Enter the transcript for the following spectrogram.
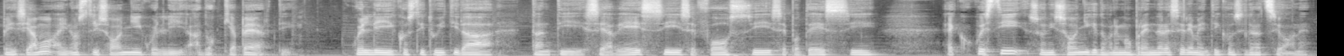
pensiamo ai nostri sogni, quelli ad occhi aperti, quelli costituiti da tanti se avessi, se fossi, se potessi. Ecco, questi sono i sogni che dovremmo prendere seriamente in considerazione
